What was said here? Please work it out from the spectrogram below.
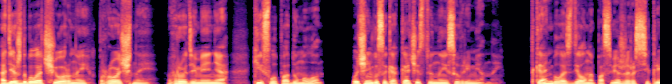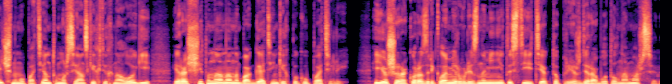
Одежда была черной, прочной, вроде меня, кисло подумал он, очень высококачественной и современной. Ткань была сделана по свежерассекреченному патенту марсианских технологий, и рассчитана она на богатеньких покупателей. Ее широко разрекламировали знаменитости и те, кто прежде работал на Марсе.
